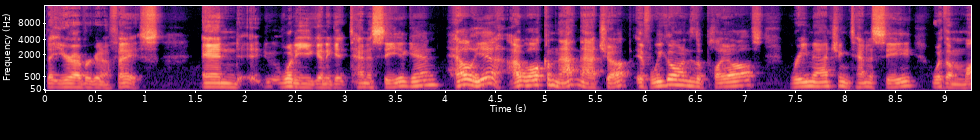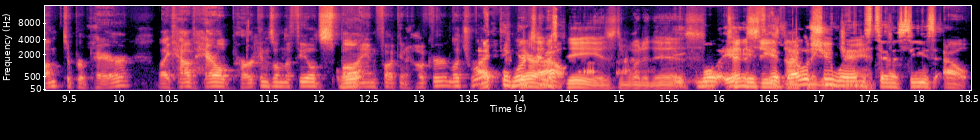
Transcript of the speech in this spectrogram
that you're ever going to face. And uh, what are you going to get Tennessee again? Hell yeah. I welcome that matchup. If we go into the playoffs rematching Tennessee with a month to prepare, like have Harold Perkins on the field spying fucking Hooker, let's roll. I think Poor they're out. Tennessee is what it is. Well, if, if, if not LSU wins, chance. Tennessee's out.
